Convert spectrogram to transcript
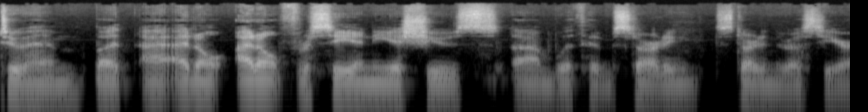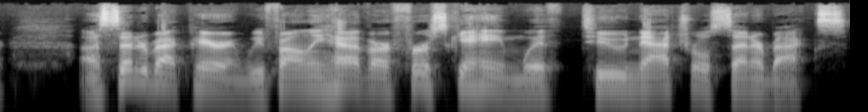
to him, but I, I don't I don't foresee any issues um, with him starting starting the rest of the year. Uh, center back pairing, we finally have our first game with two natural center backs,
